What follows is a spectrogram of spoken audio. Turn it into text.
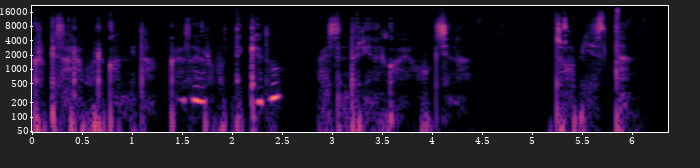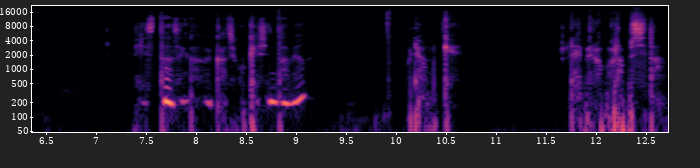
그렇게 살아보려고 합니다. 그래서 여러분들께도 말씀드리는 거예요. 혹시나 저와 비슷한 비슷한 생각을 가지고 계신다면 우리 함께 레벨업을 합시다.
